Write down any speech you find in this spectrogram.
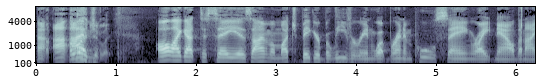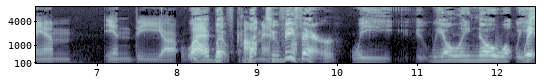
I, I, I'm- Allegedly. all I got to say is I'm a much bigger believer in what Brennan Poole's saying right now than I am in the uh, Well, lack but, but to be fair, we we only know what we, we,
